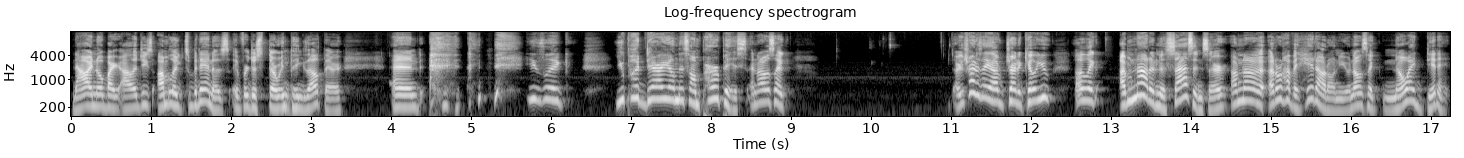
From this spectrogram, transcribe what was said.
Now I know about your allergies. I'm like to bananas if we're just throwing things out there. And he's like, you put dairy on this on purpose. And I was like, are you trying to say I'm trying to kill you? I was like, I'm not an assassin, sir. I'm not, I don't have a hit out on you. And I was like, no, I didn't.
